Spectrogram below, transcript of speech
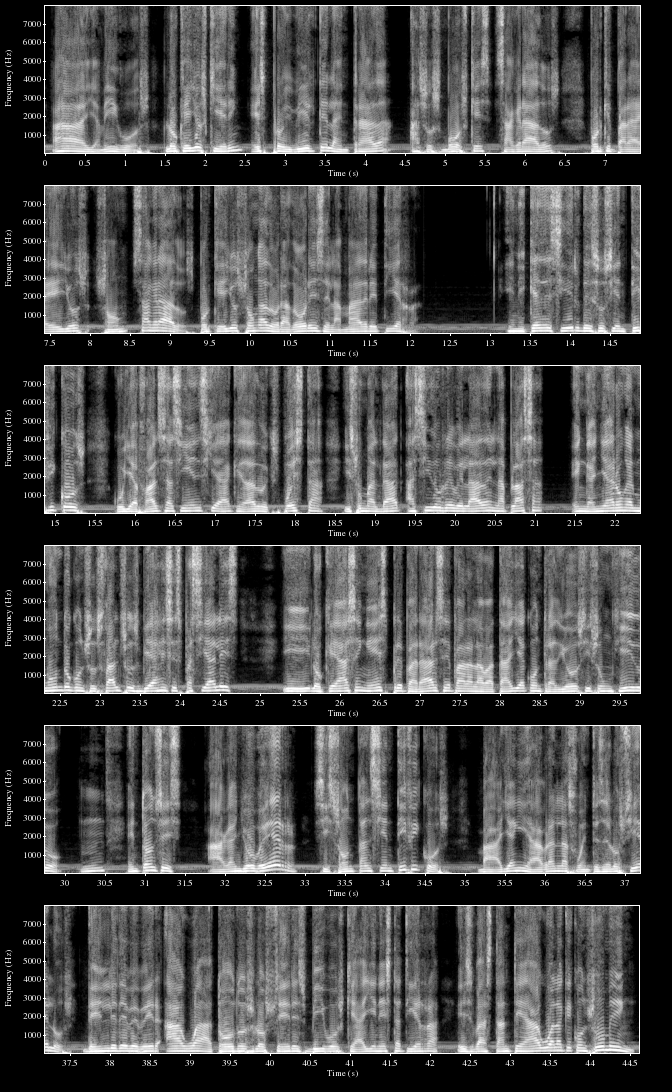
Ay amigos, lo que ellos quieren es prohibirte la entrada a sus bosques sagrados, porque para ellos son sagrados, porque ellos son adoradores de la Madre Tierra. Y ni qué decir de sus científicos cuya falsa ciencia ha quedado expuesta y su maldad ha sido revelada en la plaza. Engañaron al mundo con sus falsos viajes espaciales y lo que hacen es prepararse para la batalla contra Dios y su ungido. Entonces, hagan llover si son tan científicos. Vayan y abran las fuentes de los cielos. Denle de beber agua a todos los seres vivos que hay en esta tierra. Es bastante agua la que consumen.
